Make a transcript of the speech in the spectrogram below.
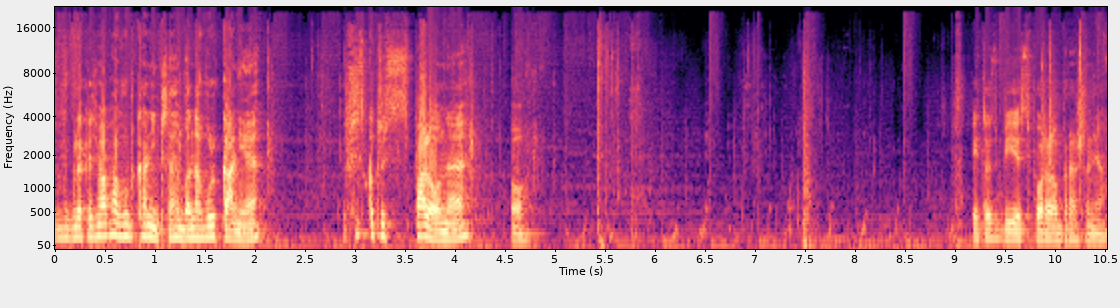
W ogóle jakaś mapa wulkaniczna, chyba na wulkanie. Wszystko tu jest spalone. O. Okej, to zbije spore obrażenia.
